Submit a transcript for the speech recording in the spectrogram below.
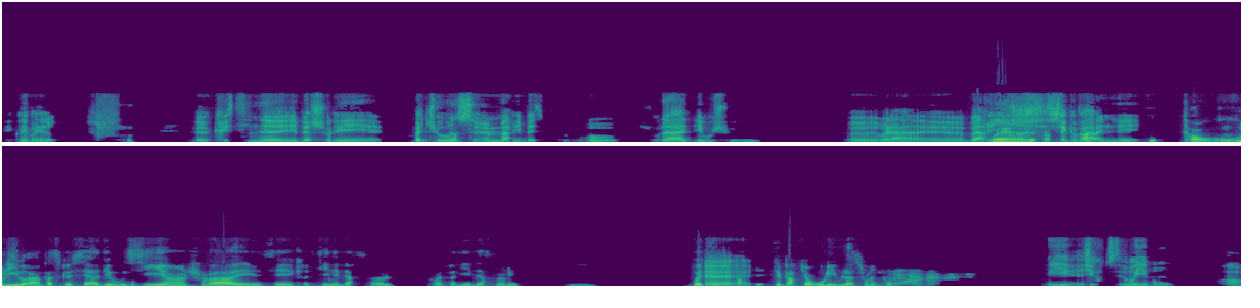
Je connais pas les autres. euh, Christine Ebercholet, Matt Jones, euh, Marie-Beth Monroe, Shola Adewushu, euh, voilà, euh, Barry Ouais, euh, Shakova Henley. Attends, on roule libre, hein, parce que c'est Adeoussi, hein, Chola, et c'est Christine et Bersol. J'aurais pas dit Bersolé. Hmm. Ouais, t'es Euh, parti, parti en roue libre, là, sur les fonds. Oui, j'écoute, oui, bon. Oh.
